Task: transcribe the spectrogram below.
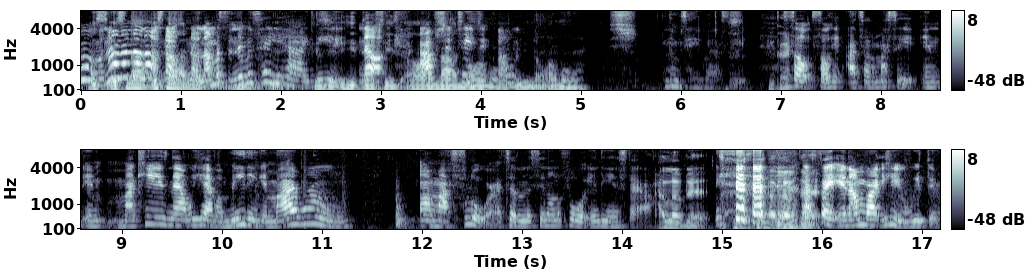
normal. It's- no, it's no, not- no, it's no, not no, no- no. Let me tell you how I did. Because he, he no, he's, oh, I'm I'm not strategic. normal. Oh, You normal. let me tell you what I said. Okay. So, so I told him, I said, in, in my kids now, we have a meeting in my room on my floor. I tell them to sit on the floor, Indian style. I love that. I love that. I say, and I'm right here with them.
